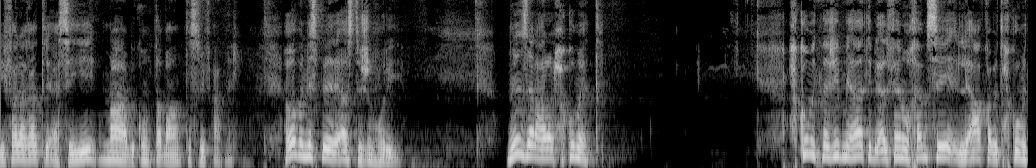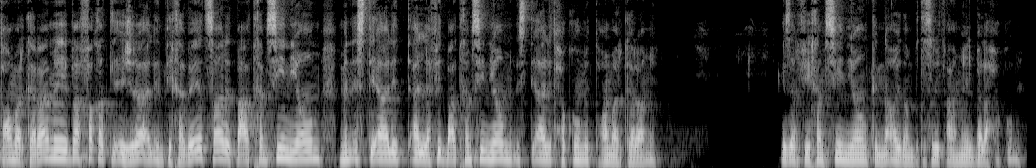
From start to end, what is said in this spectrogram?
بفراغات رئاسية مع بيكون طبعا تصريف أعمال. هو بالنسبة لرئاسة الجمهورية ننزل على الحكومات. حكومة نجيب مئاتي بال 2005 اللي أعقبت حكومة عمر كرامة فقط لإجراء الانتخابات صارت بعد 50 يوم من استقالة ألفت بعد 50 يوم من استقالة حكومة عمر كرامة. إذا في 50 يوم كنا أيضا بتصريف أعمال بلا حكومة.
